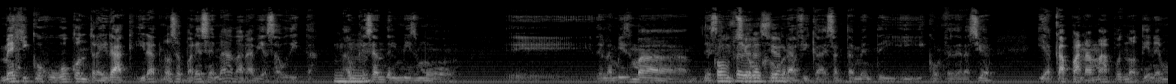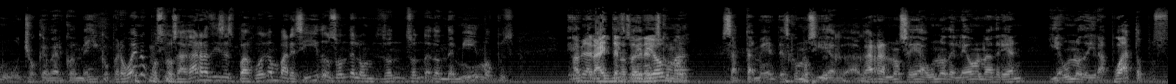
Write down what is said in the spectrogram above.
México jugó contra Irak. Irak no se parece nada a Arabia Saudita, aunque sean del mismo, eh, de la misma descripción geográfica, exactamente, y, y confederación. Y acá Panamá, pues no tiene mucho que ver con México, pero bueno, pues los agarras, dices, pues juegan parecidos, son de, lo- son, son de donde mismo, pues eh, como- exactamente, es como si ag- agarran, no sé, a uno de León, Adrián, y a uno de Irapuato, pues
